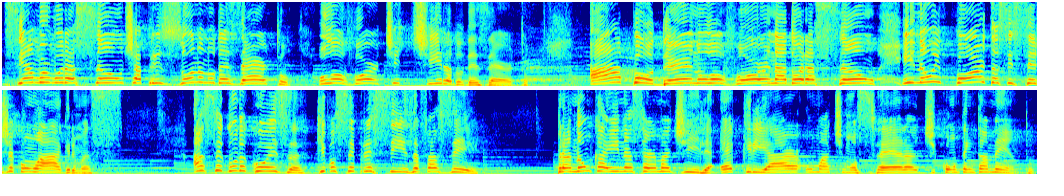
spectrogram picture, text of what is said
Se a murmuração te aprisiona no deserto, o louvor te tira do deserto. Há poder no louvor, na adoração, e não importa se seja com lágrimas. A segunda coisa que você precisa fazer para não cair nessa armadilha é criar uma atmosfera de contentamento.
